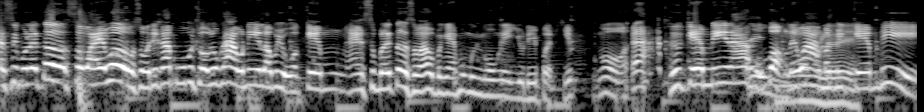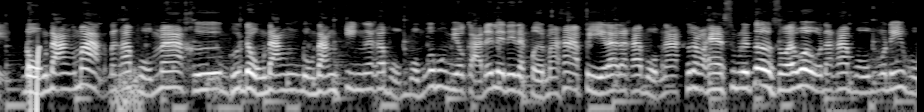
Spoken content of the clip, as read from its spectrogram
ร์ซิมูเลเตอร์สไวเวลสวัสดีครับคุณผู้ชมทุกท่านวันนี้เราไปอยู่กับเกมแฮร์ซิมูเลเตอร์สไวเวลเป็นไงพวกมึงงงเลยอยู่ดีเปิดคลิปโง่ คือเกมนี้นะ ผมบอกเลยว่ามันเป็นเกมที่โด่งดังมากนะครับผมนะคือคือโด่งดังโด่งดังจริงนะครับผมผมก็เพิ่งมีโอกาสได้เล่นนี่แหละเปิดมา 5 ปีแล้วนะครับผมนะสำหรับ Hand Simulator Survival นะครับผมวันนี้ผม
